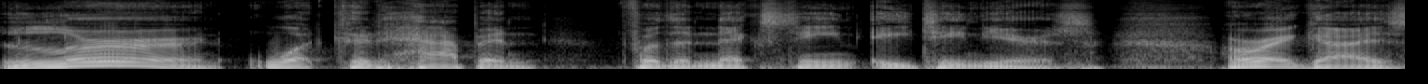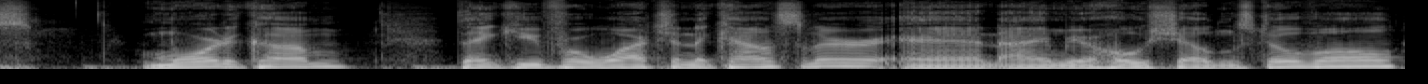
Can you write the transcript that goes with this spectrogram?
Learn what could happen for the next 18 years. All right, guys. More to come. Thank you for watching The Counselor, and I'm your host, Sheldon Stovall.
